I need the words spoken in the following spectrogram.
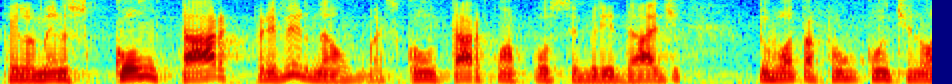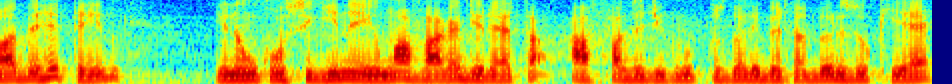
pelo menos contar, prever não, mas contar com a possibilidade do Botafogo continuar derretendo e não conseguir nenhuma vaga direta à fase de grupos da Libertadores, o que é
